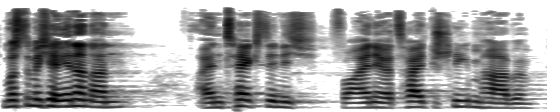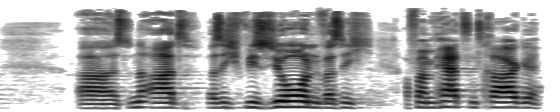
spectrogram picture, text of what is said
Ich musste mich erinnern an einen Text, den ich vor einiger Zeit geschrieben habe. Äh, so eine Art, was ich Vision, was ich auf meinem Herzen trage,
